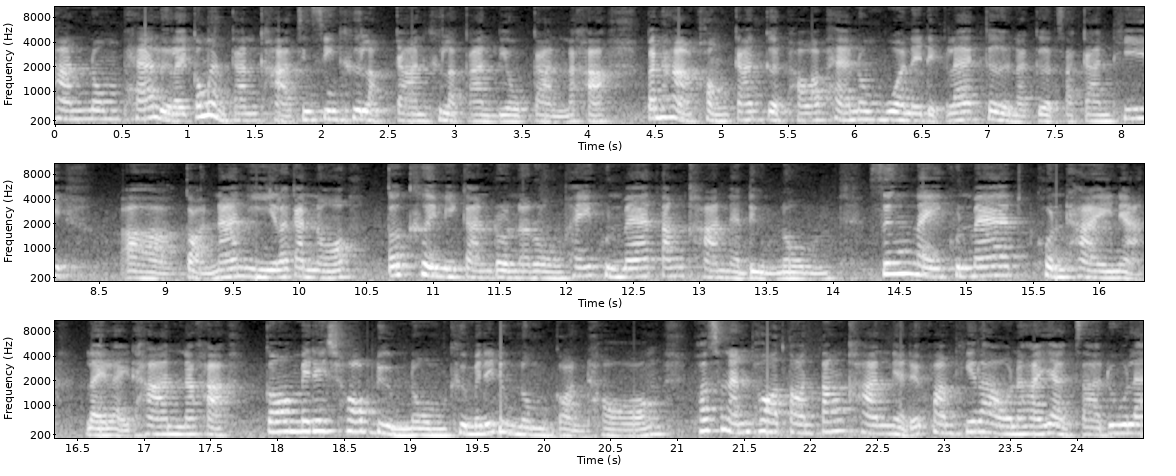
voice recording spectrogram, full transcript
ทานนมแพ้หรืออะไรก็เหมือนกันค่ะ จริง ๆ คือหลักการคือหลักการเดียวกันนะคะ ปัญหาของการเกิดภาวะแพ้นมวัวในเด็กแรกเกิดนะเกิดจากการที่ ก่อนหน้านี้แล้วกันเนาะก็เคยมีการรณรงค์ให้คุณแม่ตั้งครรภ์เนี่ยดื่มนม ซึ่งในคุณแม่คนไทยเนี่ยหลาย ๆ ท่านนะคะ ก็ไม่ได้ชอบดื่มนม คือไม่ได้ดื่มนมก่อนท้อง เพราะฉะนั้นพอตอนตั้งครรภ์เนี่ยด้วยความที่เรานะคะ อยากจะดูแล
